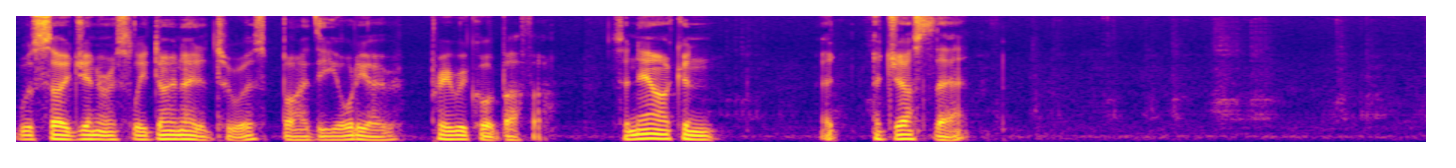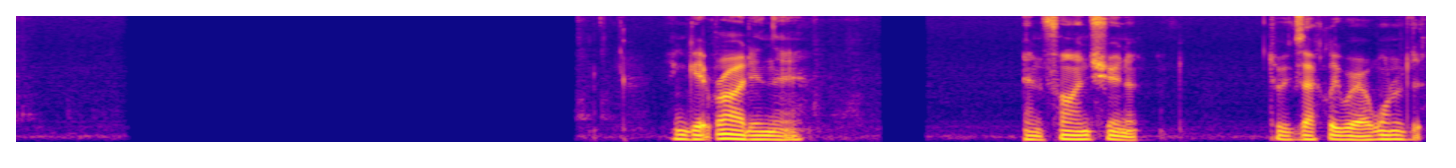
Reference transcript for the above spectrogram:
was so generously donated to us by the audio pre-record buffer. So now I can adjust that and get right in there and fine tune it to exactly where I wanted it.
